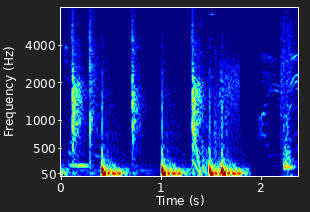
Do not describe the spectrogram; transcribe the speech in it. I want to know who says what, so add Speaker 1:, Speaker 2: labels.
Speaker 1: Jungle.
Speaker 2: Are you ready?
